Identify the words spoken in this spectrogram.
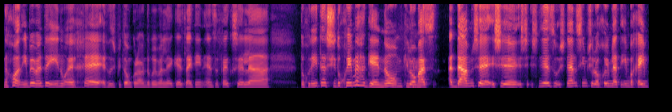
נכון, אם באמת היינו איך, אה, איך זה שפתאום כולם מדברים על גזלייטינג, אין ספק של התוכנית השידוכים מהגיהנום, כאילו ממש אדם ש... ש, ש שני, שני אנשים שלא יכולים להתאים בחיים,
